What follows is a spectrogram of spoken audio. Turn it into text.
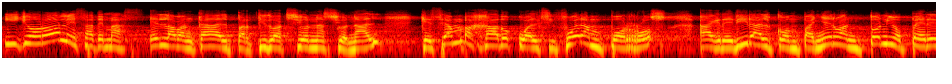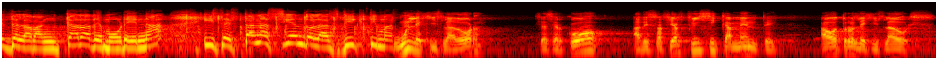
y llorones además. Es la bancada del Partido Acción Nacional que se han bajado cual si fueran porros a agredir al compañero Antonio Pérez de la bancada de Morena y se están haciendo las víctimas. Un legislador se acercó a desafiar físicamente a otros legisladores.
